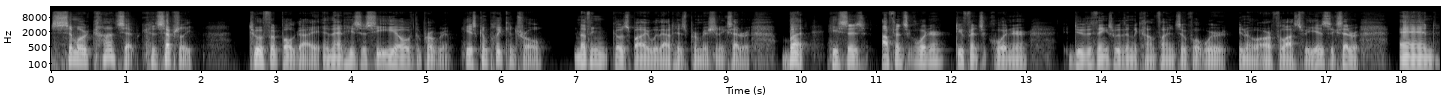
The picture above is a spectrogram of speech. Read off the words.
similar concept conceptually to a football guy in that he's a CEO of the program. He has complete control Nothing goes by without his permission, etc. But he says offensive coordinator, defensive coordinator, do the things within the confines of what we're, you know, our philosophy is, etc. And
